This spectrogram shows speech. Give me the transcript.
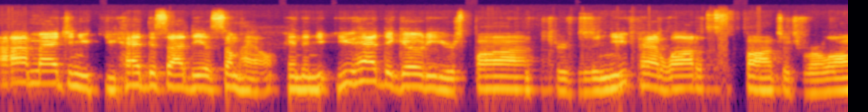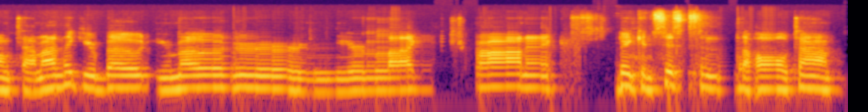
I imagine you, you had this idea somehow and then you, you had to go to your sponsors and you've had a lot of sponsors for a long time. I think your boat, your motor, and your electronics been consistent the whole time.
